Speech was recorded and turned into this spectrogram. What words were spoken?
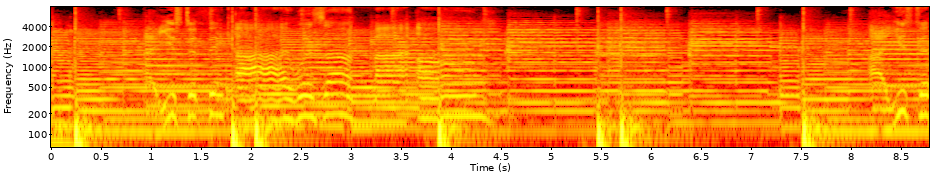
I used to think I was on used to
